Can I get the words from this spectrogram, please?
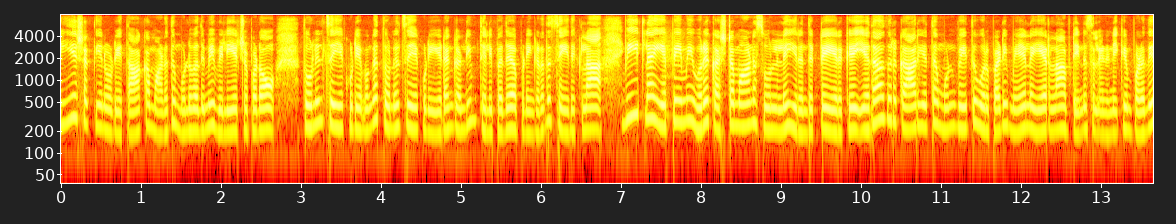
தீய சக்தியினுடைய தாக்கமானது முழுவதுமே வெளியேற்றப்படும். தொழில் செய்யக்கூடியவங்க தொழில் செய்யக்கூடிய இடங்கள்லையும் தெளிப்பது அப்படிங்கிறத செய்துக்கலாம். வீட்டில் எப்பயுமே ஒரு கஷ்டமான சூழ்நிலை இருந்துகிட்டே இருக்குது ஏதாவது ஒரு காரியத்தை முன்வைத்து ஒரு படி மேலே ஏறலாம் அப்படின்னு சொல்லி நினைக்கும் பொழுதே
